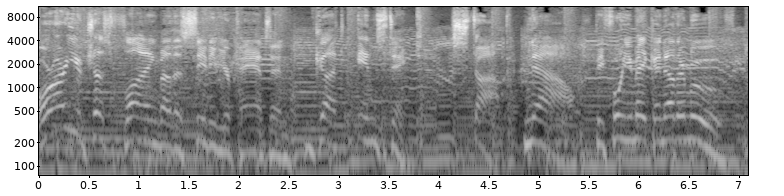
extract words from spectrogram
or are you just flying by the seat of your pants and gut instinct? Stop now before you make another move.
